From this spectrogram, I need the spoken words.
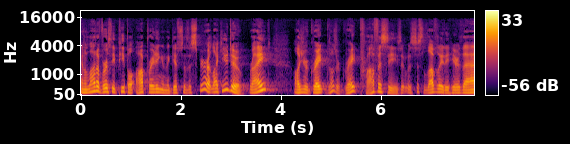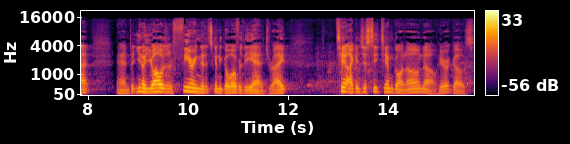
And a lot of earthy people operating in the gifts of the Spirit, like you do, right? All your great, those are great prophecies. It was just lovely to hear that. And, uh, you know, you always are fearing that it's going to go over the edge, right? Tim, I can just see Tim going, oh no, here it goes.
